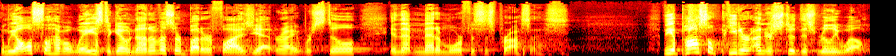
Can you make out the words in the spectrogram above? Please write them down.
And we all still have a ways to go. None of us are butterflies yet, right? We're still in that metamorphosis process. The Apostle Peter understood this really well.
